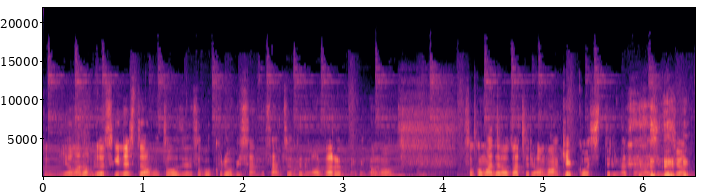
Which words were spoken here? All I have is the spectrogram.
うん。山登りが好きな人はもう当然そこ黒部山の山頂って分かるんだけども、うん。そこまで分かってればまあ結構知ってるなって話でしょ？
